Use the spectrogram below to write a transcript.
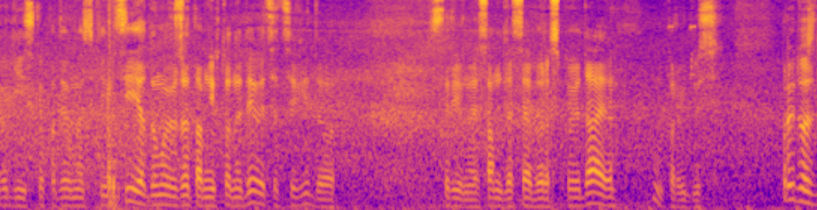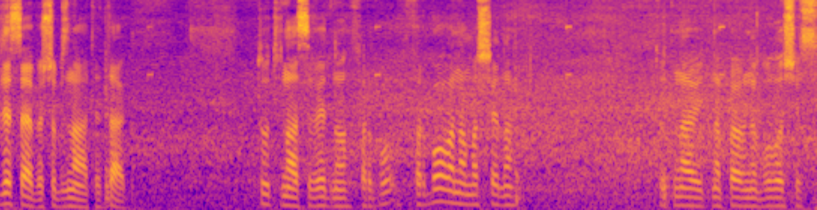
водійське подивимось в кінці. Я думаю, вже там ніхто не дивиться це відео. Все рівно я сам для себе розповідаю. Ну, пройдусь. Пройдусь для себе, щоб знати. Так. Тут в нас видно фарбо- фарбована машина. Тут навіть, напевно, було щось.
